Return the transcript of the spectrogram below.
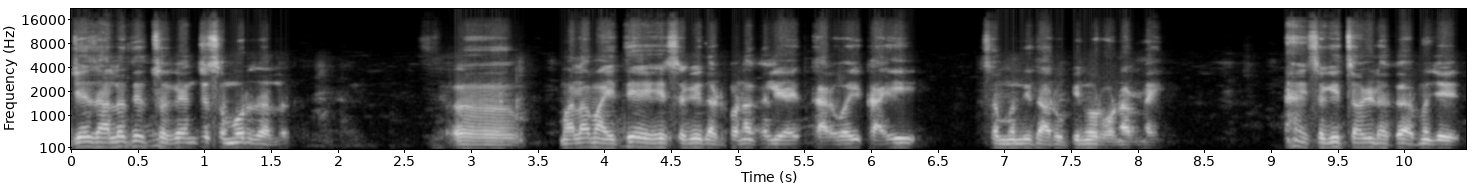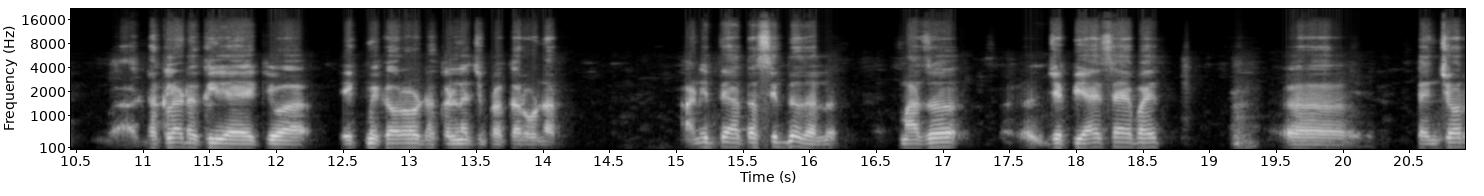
जे झालं ते सगळ्यांच्या समोर झालं. अं, मला माहिती आहे हे सगळे दडपणाखाली आहेत. कारवाई काही संबंधित आरोपींवर होणार नाही. ही सगळी चल ढकल म्हणजे ढकलाढकली आहे किंवा एकमेकावर ढकलण्याचे प्रकार होणार. आणि ते आता सिद्ध झालं. माझं जे पी आय साहेब आहेत त्यांच्यावर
